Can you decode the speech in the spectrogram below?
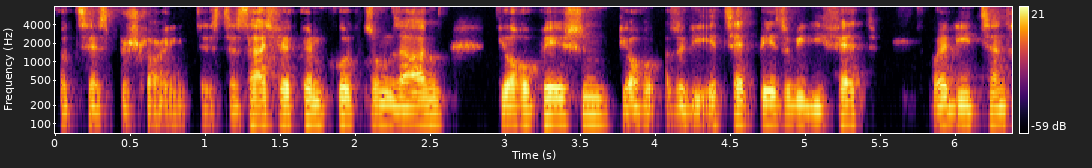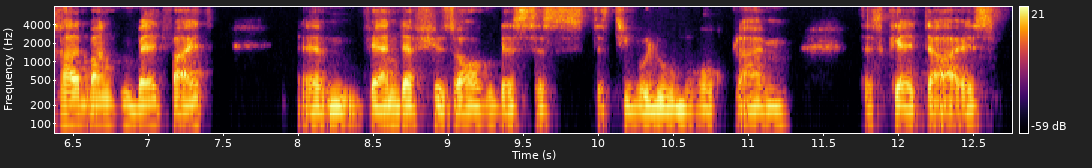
Prozess beschleunigt ist. Das heißt, wir können kurzum sagen, die europäischen, die, also die EZB sowie die FED oder die Zentralbanken weltweit ähm, werden dafür sorgen, dass, das, dass die Volumen hoch bleiben, dass Geld da ist.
